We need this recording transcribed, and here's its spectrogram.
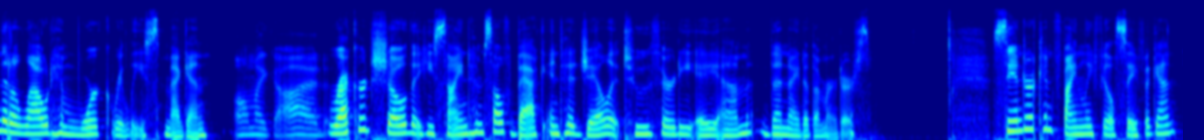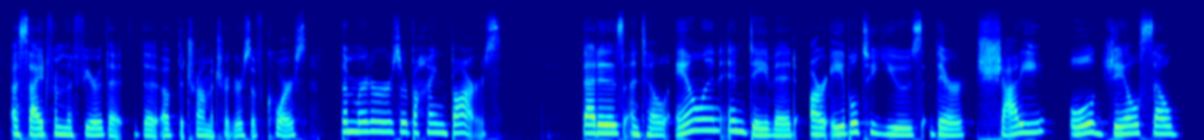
that allowed him work release, Megan. Oh my God. Records show that he signed himself back into jail at 2:30 a.m. the night of the murders. Sandra can finally feel safe again, aside from the fear that the of the trauma triggers, of course. The murderers are behind bars. That is until Alan and David are able to use their shoddy old jail cell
